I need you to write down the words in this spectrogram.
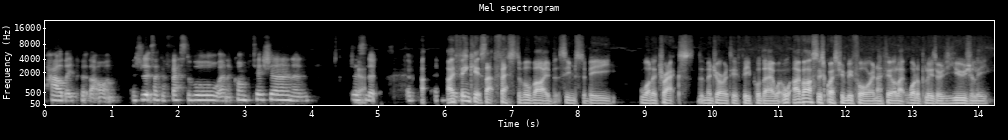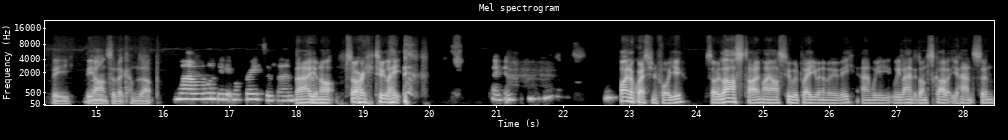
how they put that on. It just looks like a festival and a competition, and just yeah. looks. I think it's that festival vibe that seems to be what attracts the majority of people there? I've asked this question before, and I feel like Wodapalooza is usually the the oh. answer that comes up. Well, I want to be a bit more creative then. Nah, you're not. Sorry, too late. Taken. Final question for you. So last time I asked who would play you in a movie, and we we landed on Scarlett Johansson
